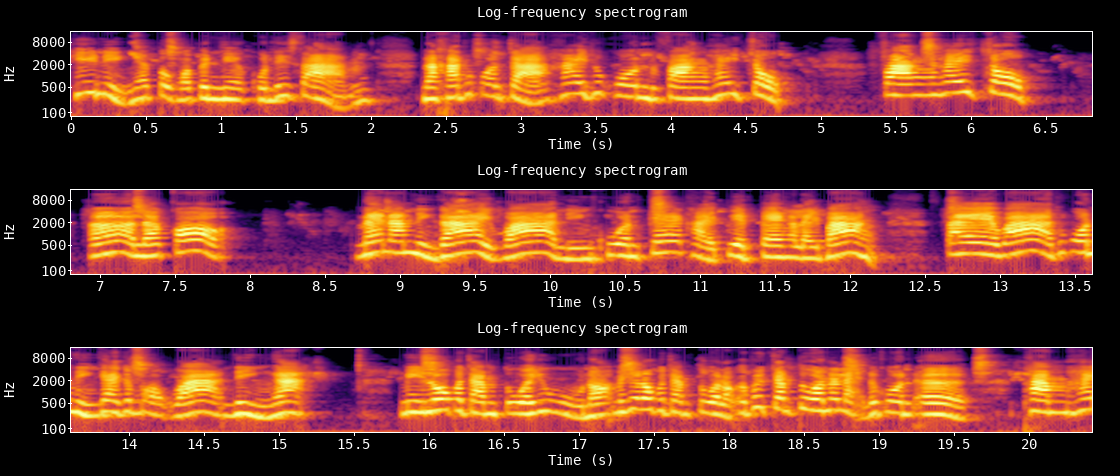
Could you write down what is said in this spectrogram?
ที่หนิงเนี่ยตกมาเป็นเมียคนที่สามนะคะ ทุกคนจ๋าให้ทุกคนฟังให้จบ ฟังให้จบเออแล้วก็แนะนำหนิงได้ว่าหนิงควรแก้ไขเปลี่ยนแปลงอะไรบ้าง แต่ว่าทุกคนหนิงอยากจะบอกว่าหนิงอะมีโรคประจำตัวอยู่เนาะไม่ใช่โรคประจำตัวหรอกเออประจำตัวนั่นแหละทุกคนเออทำให้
